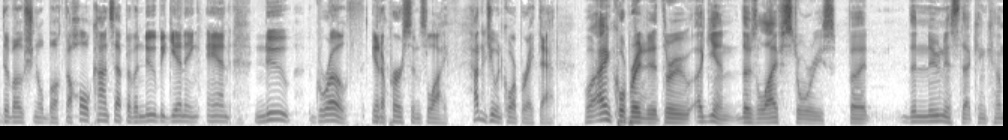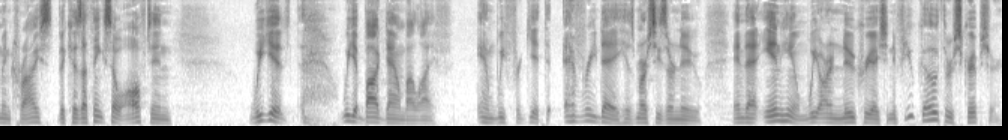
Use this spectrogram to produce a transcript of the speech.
devotional book the whole concept of a new beginning and new growth in a person's life. How did you incorporate that? Well, I incorporated it through again those life stories, but the newness that can come in Christ because I think so often we get we get bogged down by life and we forget that every day his mercies are new and that in him we are a new creation. If you go through scripture,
